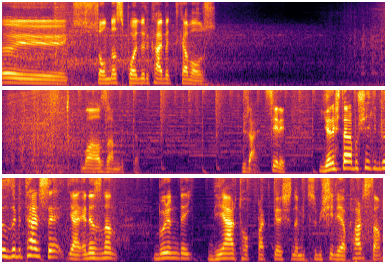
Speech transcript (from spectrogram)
Ey, sonda spoiler'ı kaybettik ama olsun. Muazzam bitti. Güzel seri. Yarışlar bu şekilde hızlı biterse yani en azından bölümde diğer toprak yarışında Mitsubishi ile yaparsam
